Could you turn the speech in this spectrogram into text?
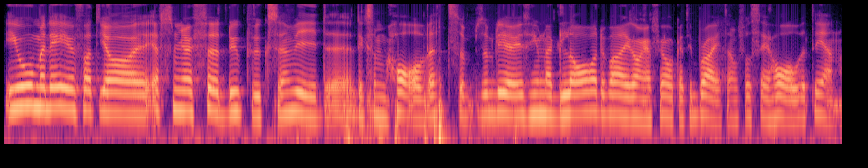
Jo, men det är ju för att jag, eftersom jag är född och uppvuxen vid eh, liksom, havet så, så blir jag ju så himla glad varje gång jag får åka till Brighton för att se havet igen.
